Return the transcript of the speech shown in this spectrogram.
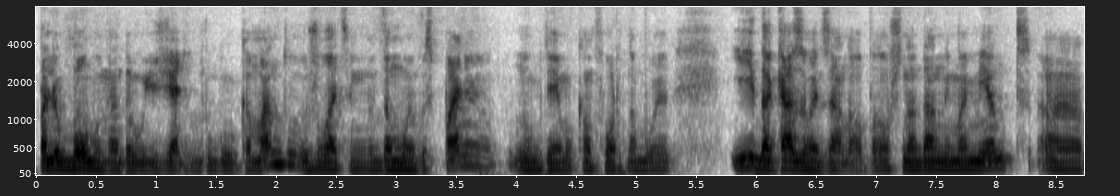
по-любому надо уезжать в другую команду, желательно домой в Испанию, ну, где ему комфортно будет, и доказывать заново, потому что на данный момент, э,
